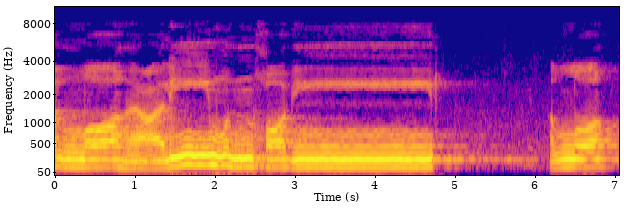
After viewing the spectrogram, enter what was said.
الله عليم خبير. الله.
